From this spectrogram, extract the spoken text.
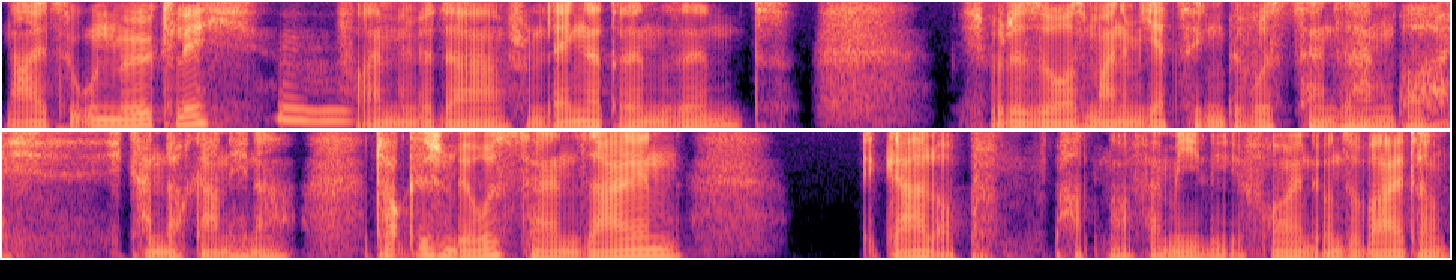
nahezu unmöglich. Mhm. Vor allem, wenn wir da schon länger drin sind ich würde so aus meinem jetzigen Bewusstsein sagen, boah, ich, ich kann doch gar nicht in einer toxischen Bewusstsein sein, egal ob Partner, Familie, Freunde und so weiter,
